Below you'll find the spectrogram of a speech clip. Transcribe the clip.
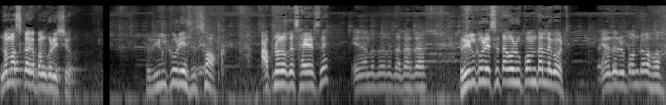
নমস্কাৰ জ্ঞাপন কৰিছোঁ। ৰিল কৰি আছে চক আপোনালোকে চাই আছে। এনেদৰে দাদা দাদা ৰিল কৰি আছে তাকো ৰূপম দাৰ লগত। এনেদৰে ৰূপম দা হ-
